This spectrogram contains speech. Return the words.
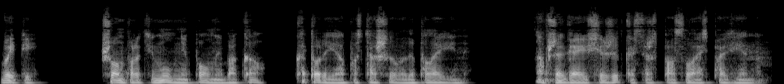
выпей». Шон протянул мне полный бокал, который я опустошила до половины. Обжигающая жидкость расползлась по венам.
